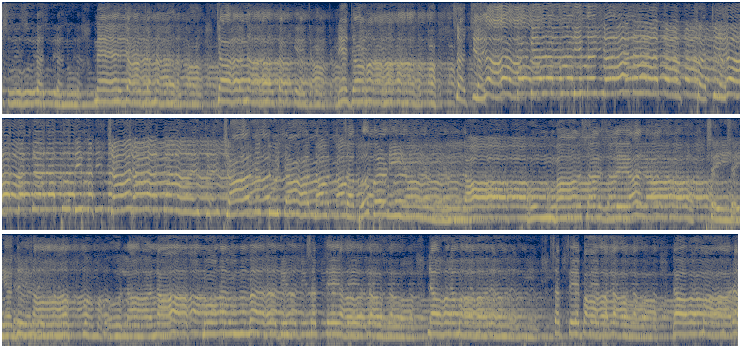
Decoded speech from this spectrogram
صورت نو میں جانا تھا، جانا کا کہ جانے جہاں کا سچ آقا کے رب دی میں جانا کا سچ آقا کے رب دی میں جانا کا اس شان تو شانا سب بڑھیا سب سے اعلیٰ ہمارا نبی سب سے بالا لا ہمارا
